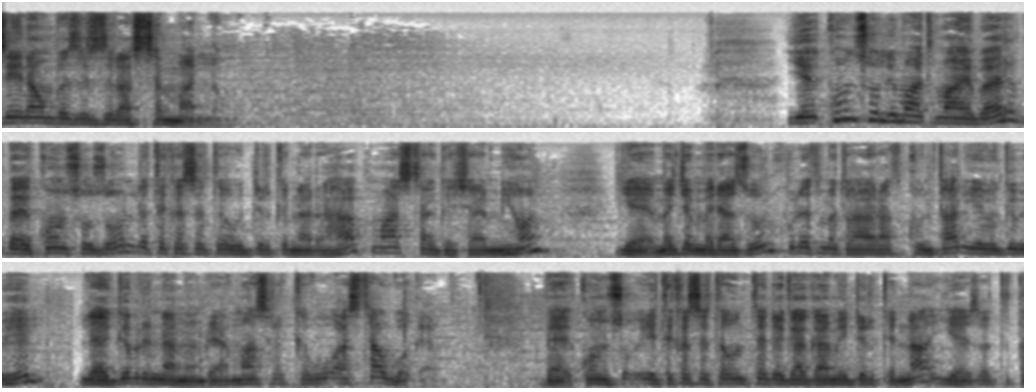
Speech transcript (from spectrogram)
ዜናውን በዝርዝር አሰማለሁ የኮንሶ ልማት ማህበር በኮንሶ ዞን ለተከሰተው ድርቅና ረሃብ ማስታገሻ የሚሆን የመጀመሪያ ዙር 224 ኩንታል የምግብ እህል ለግብርና መምሪያ ማስረከቡ አስታወቀ በኮንሶ የተከሰተውን ተደጋጋሚ ድርቅና የጸጥታ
